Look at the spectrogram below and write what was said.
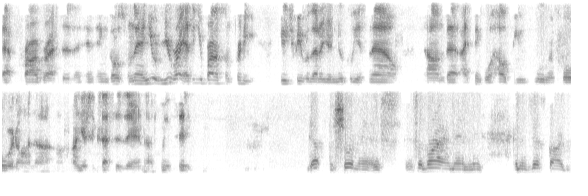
that progresses and, and, and goes from there. And you, you're right. I think you brought up some pretty huge people that are your nucleus now um, that I think will help you moving forward on uh, on your successes there in uh, Queen City. Yep, for sure, man. It's it's a grind, man, and it's, and it's just starting.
